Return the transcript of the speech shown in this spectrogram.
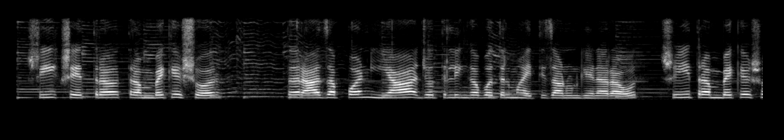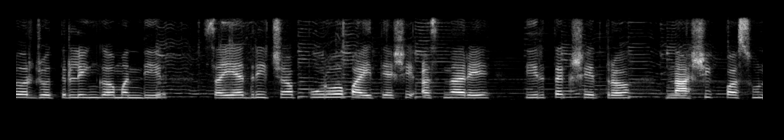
श्री क्षेत्र त्र्यंबकेश्वर. तर आज आपण या ज्योतिर्लिंगाबद्दल माहिती जाणून घेणार आहोत. श्री त्र्यंबकेश्वर ज्योतिर्लिंग मंदिर सह्याद्रीच्या पूर्व पायथ्याशी असणारे तीर्थक्षेत्र नाशिकपासून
